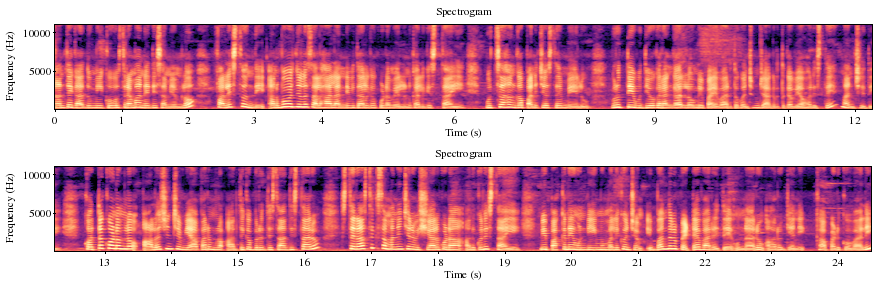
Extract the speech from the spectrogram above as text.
అంతేకాదు మీకు శ్రమ అనేది సమయంలో ఫలిస్తుంది. అనుభవజ్ఞుల సలహాలు అన్ని విధాలుగా కూడా మేలును కలిగిస్తాయి. ఉత్సాహంగా పనిచేస్తే మేలు. వృత్తి ఉద్యోగ రంగాల్లో మీ పైవారితో కొంచెం జాగ్రత్తగా వ్యవహరిస్తే మంచిది. కొత్త కోణంలో ఆలోచించే వ్యాపారంలో ఆర్థిక అభివృద్ధి సాధిస్తారు. స్థిరాస్తికి సంబంధించిన విషయాలు కూడా అనుకూలిస్తాయి. మీ పక్కనే ఉండి మిమ్మల్ని కొంచెం ఇబ్బందులు పెట్టేవారైతే ఉన్నారు. ఆరోగ్యాన్ని కాపాడుకోవాలి.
